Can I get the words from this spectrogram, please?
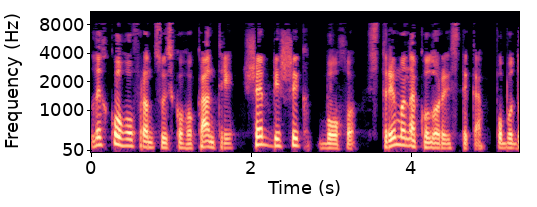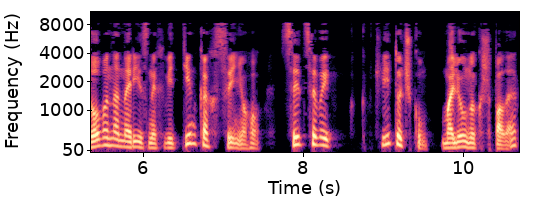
легкого французького кантрі, шеббі шик, бохо, стримана колористика, побудована на різних відтінках синього, сицевий квіточку, малюнок шпалер,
